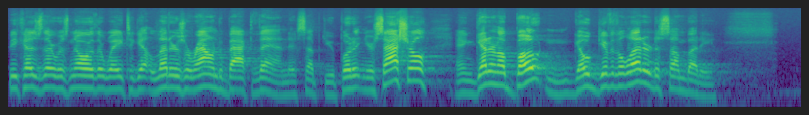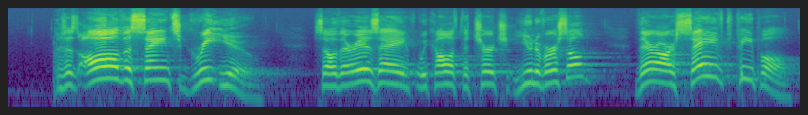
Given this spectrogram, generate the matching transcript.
because there was no other way to get letters around back then except you put it in your satchel and get on a boat and go give the letter to somebody. It says, All the saints greet you. So there is a, we call it the church universal. There are saved people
